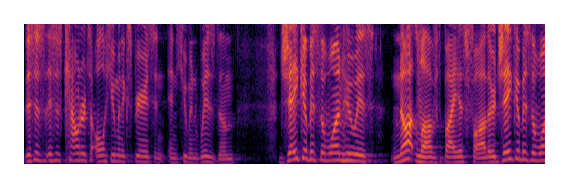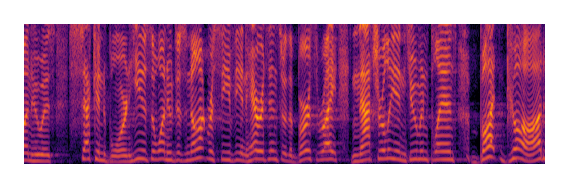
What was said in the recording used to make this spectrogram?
This is, this is counter to all human experience and, and human wisdom. Jacob is the one who is not loved by his father. Jacob is the one who is second born. He is the one who does not receive the inheritance or the birthright naturally in human plans, but God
